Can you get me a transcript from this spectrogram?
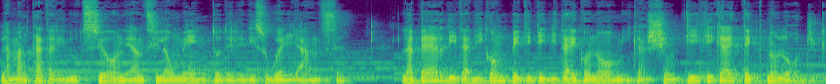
la mancata riduzione, anzi l'aumento delle disuguaglianze, la perdita di competitività economica, scientifica e tecnologica,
